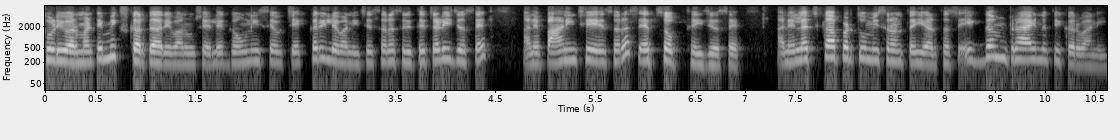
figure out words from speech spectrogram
થોડી વાર માટે મિક્સ કરતા રહેવાનું છે. એટલે ઘઉંની સેવ ચેક કરી લેવાની છે. સરસ રીતે ચડી જશે અને પાણી છે એ સરસ એબ્સોર્બ થઈ જશે. અને લચકા પડતું મિશ્રણ તૈયાર થશે. એકદમ ડ્રાય નથી કરવાની.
